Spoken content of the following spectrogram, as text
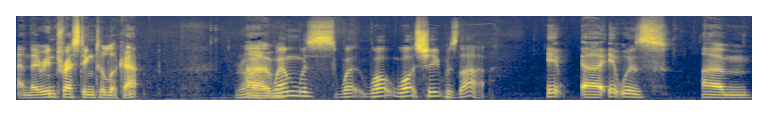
and they're interesting to look at. Right. Um, when was what, what what shoot was that? It uh, it was um,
